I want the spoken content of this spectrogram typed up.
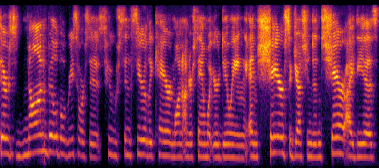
there's non-billable resources who sincerely care and want to understand what you're doing and share suggestions and share ideas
